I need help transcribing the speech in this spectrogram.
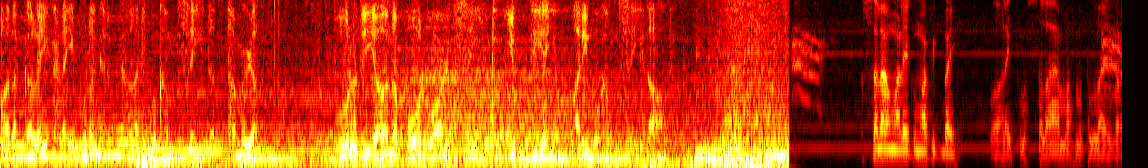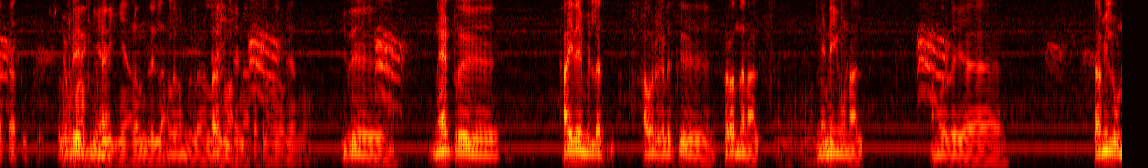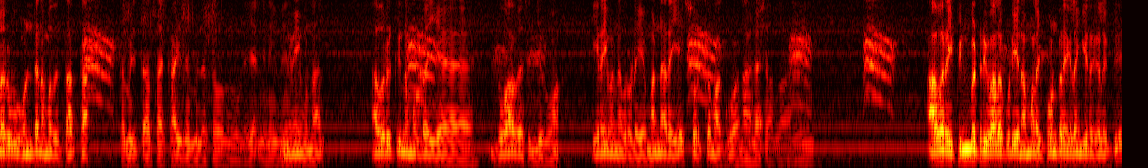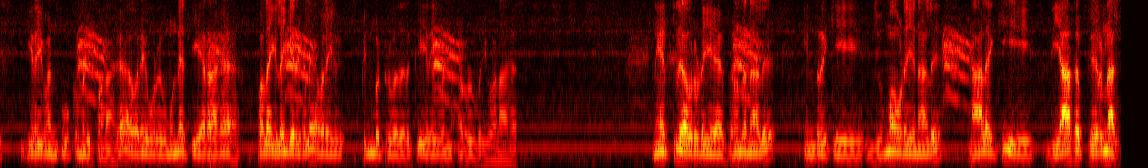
பல கலைகளை உலகிற்கு அறிமுகம் செய்த தமிழன் உறுதியான போர்வாள் செய்யும் யுக்தியையும் அறிமுகம் செய்தார். அஸ்ஸலாமு அலைக்கும் ஆஃபிக் பாய். வலைக்கம் அஸ்ஸலாம் வரமத்துல்லாஹி வரகாத்து எப்படி இருக்கீங்க? இருக்கீங்க? அலமதுல்லா அல்ஹம்துலில்லாஹ், நல்லா இருக்கோம். நாட்டத்தில் நல்லபடியாக இருந்தோம் இது நேற்று காயிதே மில்லத் அவர்களுக்கு பிறந்த நாள் நினைவு நாள். நம்மளுடைய தமிழ் உணர்வு கொண்ட நமது தாத்தா. தமிழ் தாத்தா காகிதம் மில்லத் அவர்களுடைய நினைவு. நினைவு நாள் அவருக்கு நம்மளுடைய துவாவை செஞ்சுருவோம். இறைவன் அவருடைய மண்ணறையை சொர்க்கமாக்குவானாக. அவரை பின்பற்றி வாழக்கூடிய நம்மளை போன்ற இளைஞர்களுக்கு இறைவன் ஊக்கமளிப்பானாக. அவரை ஒரு முன்னேற்றியராக பல இளைஞர்களை அவரை பின்பற்றுவதற்கு இறைவன் அருள் புரிவானாக. நேற்று அவருடைய பிறந்த நாள் இன்றைக்கு ஜும்மாவுடைய நாள் நாளைக்கு தியாக பெருநாள்.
